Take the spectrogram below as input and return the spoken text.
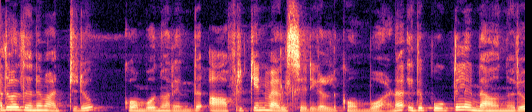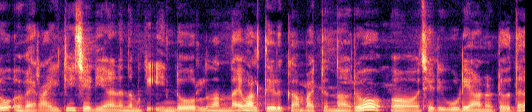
അതുപോലെ തന്നെ മറ്റൊരു കോംബോ എന്ന് പറയുന്നത് ആഫ്രിക്കൻ വൈൽഡ് ചെടികളുടെ കോംബോ ആണ്. ഇത് പൂക്കൾ ഉണ്ടാകുന്ന ഒരു വെറൈറ്റി ചെടിയാണ്. നമുക്ക് ഇൻഡോറിൽ നന്നായി വളർത്തിയെടുക്കാൻ പറ്റുന്ന ഒരു ചെടി കൂടിയാണ് കേട്ടോ ഇത്.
